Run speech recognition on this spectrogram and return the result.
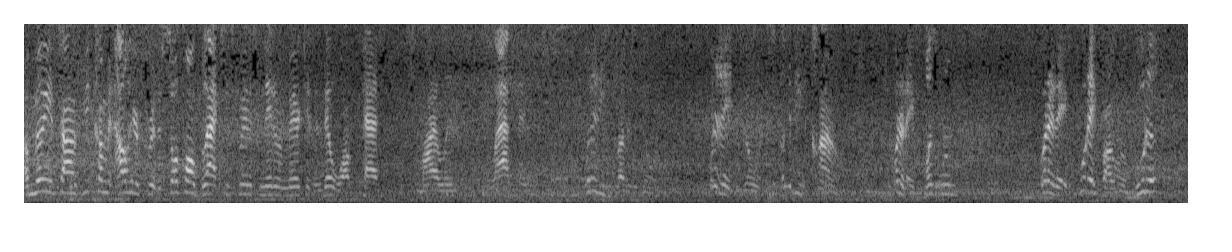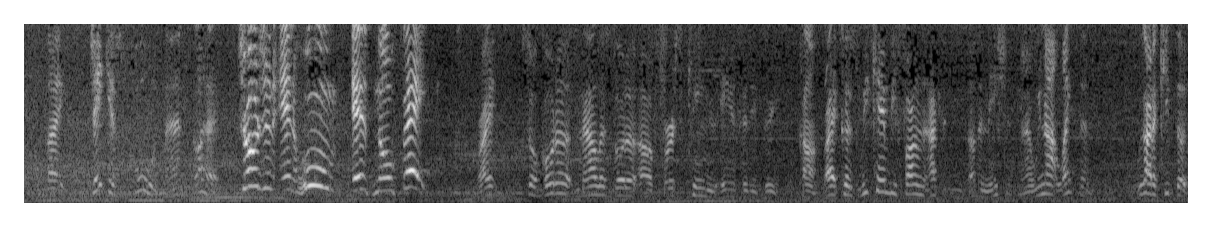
a million times we coming out here for the so-called blacks, Hispanics, and Native Americans, and they'll walk past smiling, laughing. What are these brothers doing? What are they doing? Look at these clowns. What are they, Muslim? What are they, who they following, Buddha? Like, Jake is fooled, man. Go ahead, children in whom is no faith. right? So go to, now let's go to uh, 1 Kings 8 and 53. Come. right? Because we can't be following after these other nations, man. We're not like them. We got to keep the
